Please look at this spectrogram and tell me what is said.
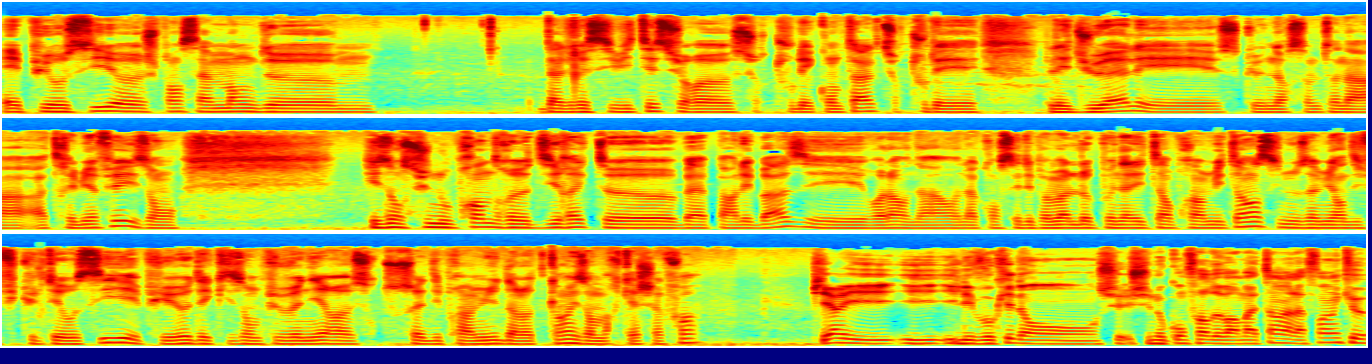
et puis aussi euh, je pense un manque de d'agressivité sur, euh, tous les contacts, sur tous les, duels et ce que Northampton a, très bien fait. Ils ont, su nous prendre direct bah, par les bases et voilà, on a, on a concédé pas mal de pénalités en première mi-temps, ce nous a mis en difficulté aussi. Et puis eux, dès qu'ils ont pu venir, surtout sur les 10 premières minutes dans l'autre camp, ils ont marqué à chaque fois. Pierre, il, évoquait chez, nos confrères de Matin à la fin que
